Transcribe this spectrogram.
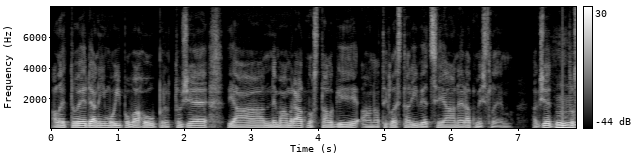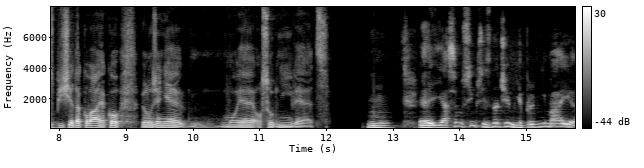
ale to je daný mojí povahou, protože já nemám rád nostalgii a na tyhle staré věci já nerad myslím. Takže mm-hmm. to spíš je taková jako vyloženě moje osobní věc. Mm-hmm. Já se musím přiznat, že mě první maj eh,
